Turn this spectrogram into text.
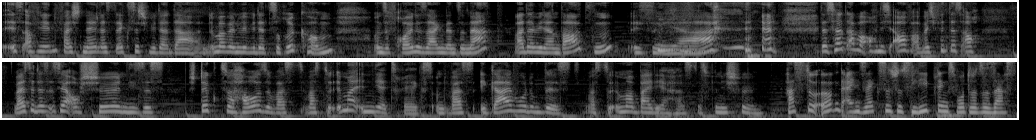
ist auf jeden Fall schnell das Sächsisch wieder da. Und immer wenn wir wieder zurückkommen, unsere Freunde sagen dann so, na, war da wieder im Bautzen? Ich so, ja. das hört aber auch nicht auf, aber ich finde das auch Weißt du, das ist ja auch schön, dieses Stück zu Hause, was, was du immer in dir trägst und was, egal wo du bist, was du immer bei dir hast. Das finde ich schön. Hast du irgendein sächsisches Lieblingswort, wo du sagst,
